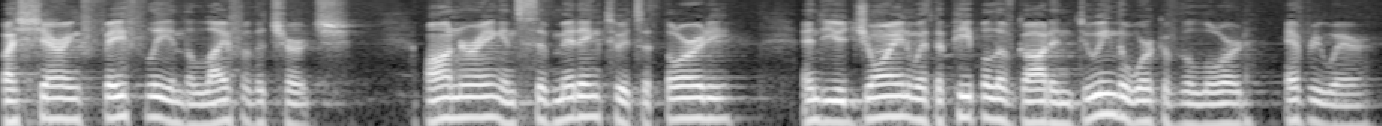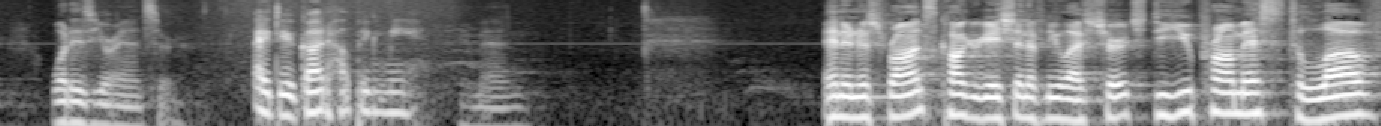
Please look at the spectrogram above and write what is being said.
by sharing faithfully in the life of the church, honoring and submitting to its authority? And do you join with the people of God in doing the work of the Lord everywhere? What is your answer? I do, God helping me. Amen. And in response, congregation of New Life Church, do you promise to love,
